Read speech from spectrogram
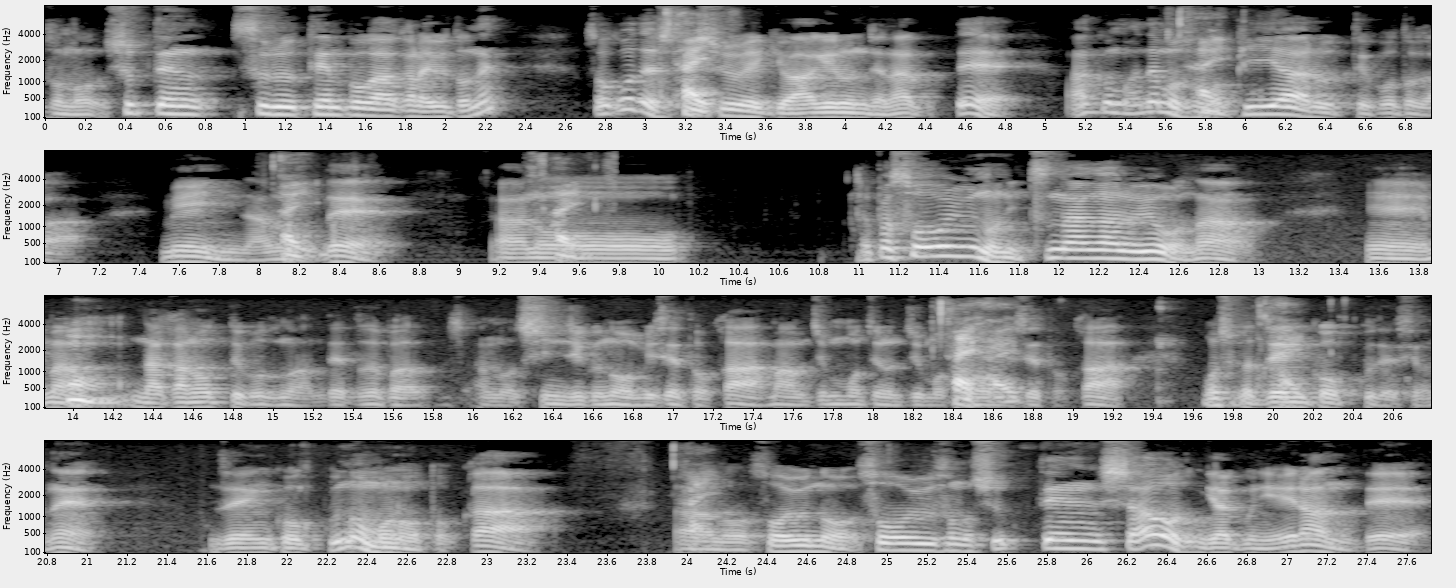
その出店する店舗側から言うとね、そこではい。収益を上げるんじゃなくて、あくまでもそのはい。PR っていうことがメインになるので、あのーはい。やっぱそういうのにつながるような、えーまあ、うん。中野ってことなんで、例えば、あの、新宿のお店とか、まあ、じもちろん地元のお店とか、もしくは全国区ですよね。全国区のものとか、あの、そういうの、そういうその出店者を逆に選んで、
